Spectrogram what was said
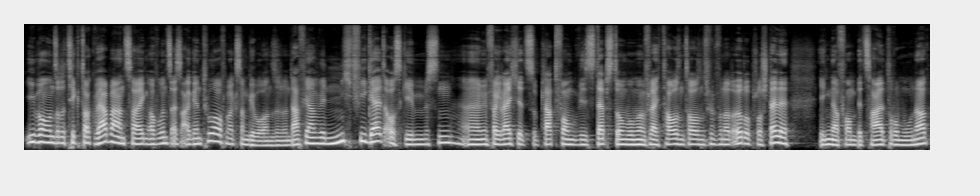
über unsere TikTok-Werbeanzeigen auf uns als Agentur aufmerksam geworden sind. Und dafür haben wir nicht viel Geld ausgeben müssen, äh, im Vergleich jetzt zu Plattformen wie Stepstone, wo man vielleicht 1000, 1500 Euro pro Stelle irgendeiner Form bezahlt pro Monat.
